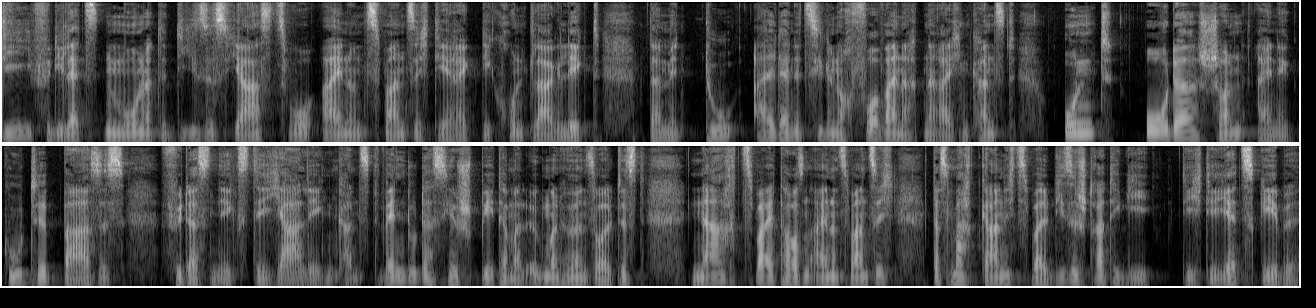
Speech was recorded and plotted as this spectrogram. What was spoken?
die für die letzten Monate dieses Jahres 2021 direkt die Grundlage legt, damit du all deine Ziele noch vor Weihnachten erreichen kannst und oder schon eine gute Basis für das nächste Jahr legen kannst. Wenn du das hier später mal irgendwann hören solltest, nach 2021, das macht gar nichts, weil diese Strategie, die ich dir jetzt gebe,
